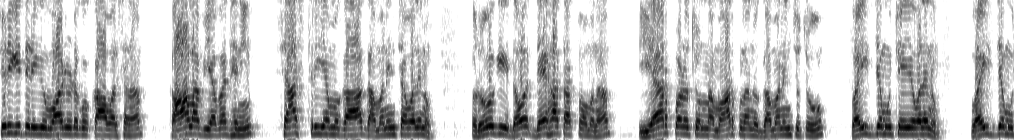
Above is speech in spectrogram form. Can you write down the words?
తిరిగి తిరిగి వాడుటకు కావలసిన కాల వ్యవధిని శాస్త్రీయముగా గమనించవలెను. రోగి దో దేహతత్వమున ఏర్పడుచున్న మార్పులను గమనించుచు వైద్యము చేయవలెను. వైద్యము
